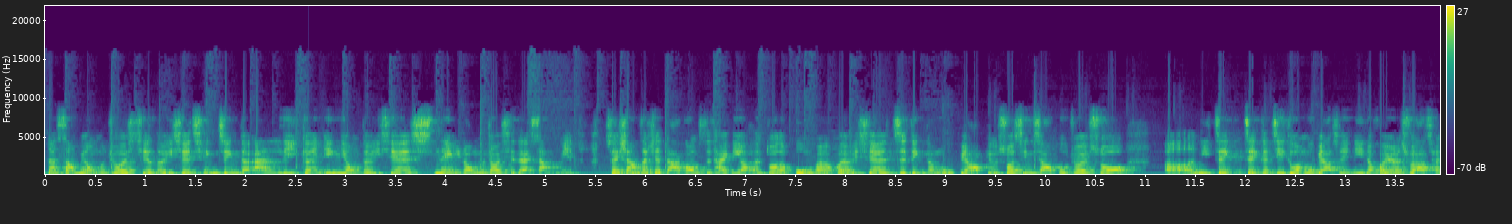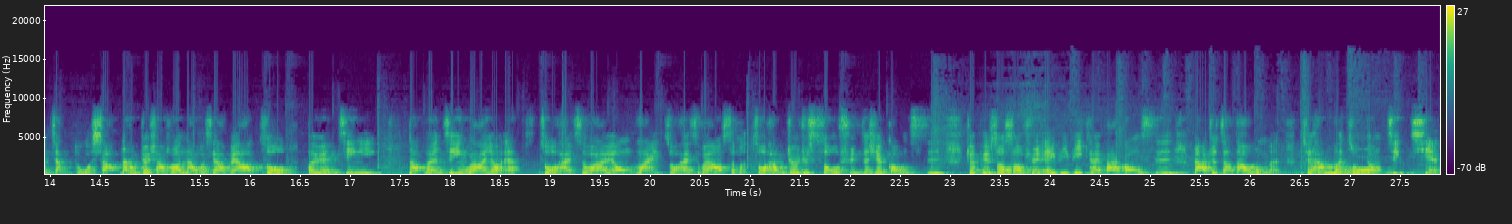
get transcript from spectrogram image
那上面我们就会写了一些情境的案例跟应用的一些内容，我们都会写在上面。所以像这些大公司，它一定有很多的部门，会有一些制定的目标。比如说行销部就会说，呃，你这这个季度的目标是你的会员数要成长多少？那他们就想说，那我是要不要做会员经营？那会员经营我要用 App 做，还是我要用 Line 做，还是我要用什么做？他们就会去搜寻这些公司，就比如说搜寻 APP 开发公司，然后就找到我们，所以他们会主动进线。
